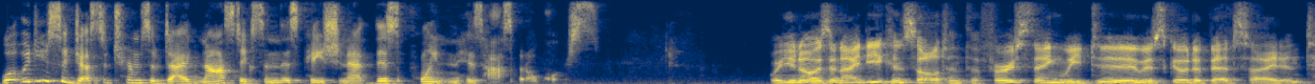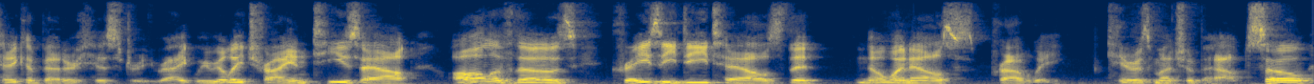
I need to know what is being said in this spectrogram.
what would you suggest in terms of diagnostics in this patient at this point in his hospital course? Well, you know, as an ID consultant, the first thing we do is go to bedside and take a better history, right? We really try and tease out all of those crazy details that no one else probably cares much about. So,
